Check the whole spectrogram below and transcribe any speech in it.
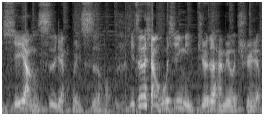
血氧是两回事哈。你真的想呼吸，你绝对还没有缺氧。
